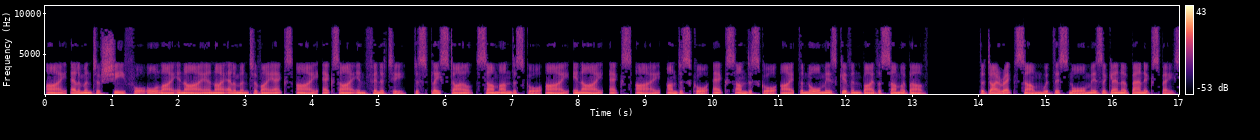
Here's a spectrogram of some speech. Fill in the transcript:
I element of she for all I in I and I element of I x I x I infinity display style sum underscore I in I x I underscore x underscore I. The norm is given by the sum above. The direct sum with this norm is again a Banach space.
